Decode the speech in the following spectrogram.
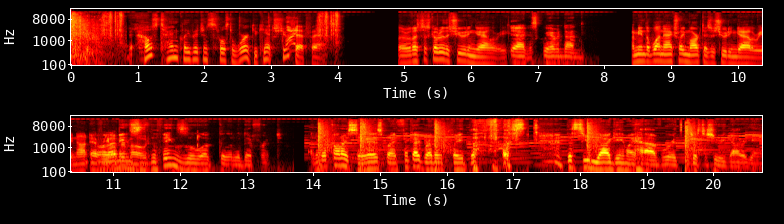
How's 10 clay pigeons supposed to work? You can't shoot What? that fast. So let's just go to the shooting gallery. yeah, because we haven't done. I mean, the one actually marked as a shooting gallery, not every Well, other mode. The things look a little different. I never thought I'd say this, but I think I'd rather play the, the the CDI game I have, where it's just a shooting gallery game.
